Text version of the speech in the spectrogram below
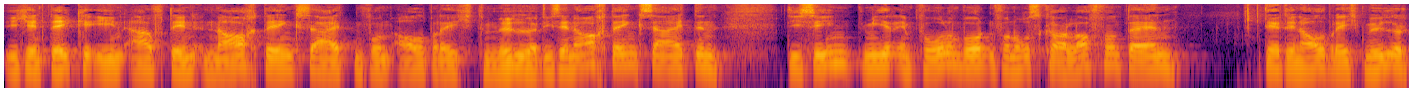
Ich entdecke ihn auf den Nachdenkseiten von Albrecht Müller. Diese Nachdenkseiten, die sind mir empfohlen worden von Oskar Lafontaine der den Albrecht Müller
